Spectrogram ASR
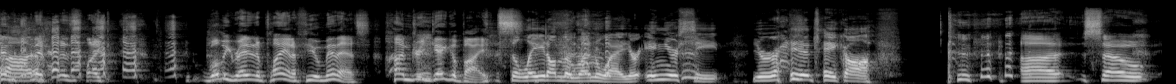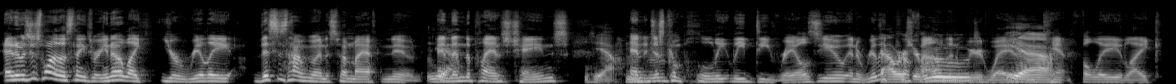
then it was like, we'll be ready to play in a few minutes. Hundred gigabytes. Delayed on the runway. You're in your seat. You're ready to take off. Uh, so and it was just one of those things where you know, like you're really this is how I'm going to spend my afternoon, Yeah. and then the plans change, Yeah. and it just completely derails you in a really Sours profound and weird way Yeah. that you can't fully like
